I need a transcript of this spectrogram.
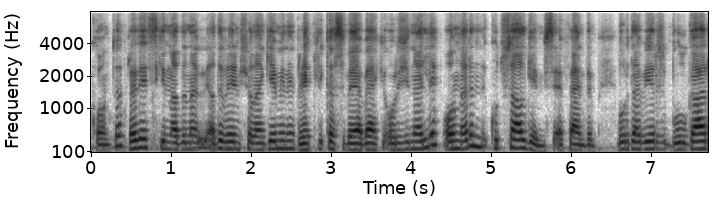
kontu. Radetski'nin adına adı verilmiş olan geminin replikası veya belki orijinali onların kutsal gemisi efendim. Burada bir Bulgar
